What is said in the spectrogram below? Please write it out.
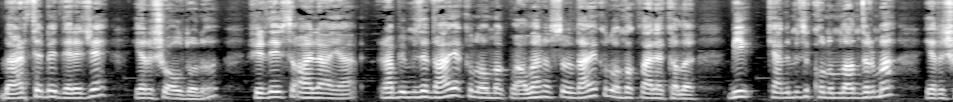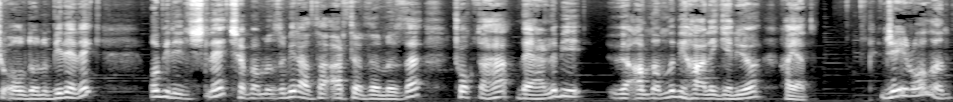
mertebe derece yarışı olduğunu, Firdevs-i Ala'ya, Rabbimize daha yakın olmakla, Allah Resulüne daha yakın olmakla alakalı bir kendimizi konumlandırma yarışı olduğunu bilerek o bilinçle çabamızı biraz daha artırdığımızda çok daha değerli bir ve anlamlı bir hale geliyor hayat. J. Rowland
